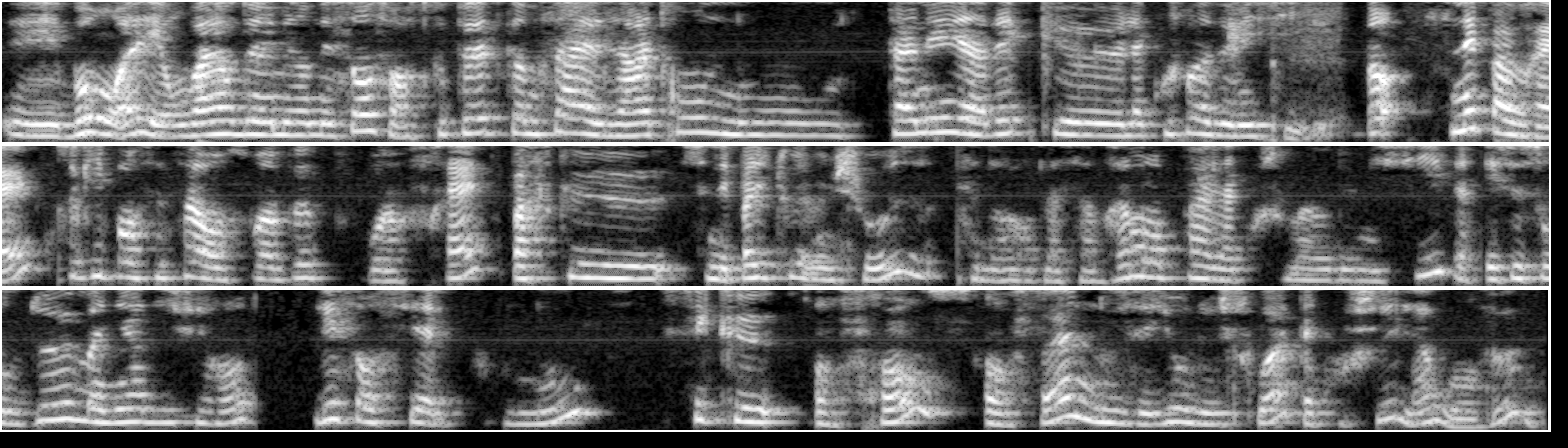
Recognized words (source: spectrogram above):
Et bon, allez, on va leur donner maison de naissance. Alors peut-être comme ça, elles arrêteront de nous tanner avec euh, l'accouchement à domicile. Bon, ce n'est pas vrai. Ceux qui pensaient ça en sont un peu pour leurs frais, parce que ce n'est pas du tout la même chose. Ça ne remplace vraiment pas l'accouchement à domicile. Et ce sont deux manières différentes L'essentiel pour nous, c'est que en France, enfin, nous ayons le choix d'accoucher là où on veut.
